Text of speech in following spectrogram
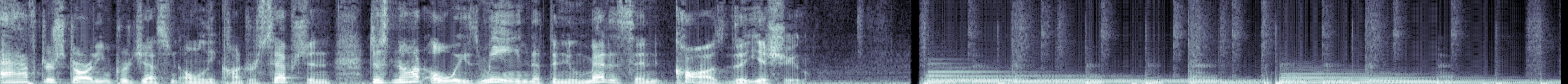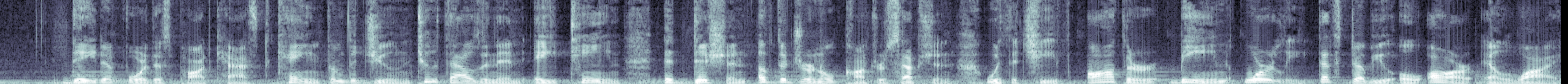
after starting progestin only contraception does not always mean that the new medicine caused the issue. Data for this podcast came from the June 2018 edition of the journal Contraception, with the chief author being Worly. That's W O R L Y.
